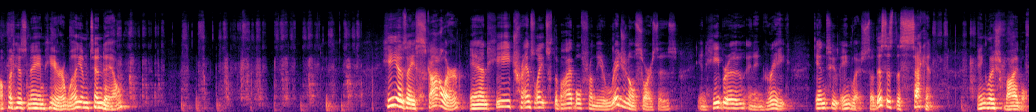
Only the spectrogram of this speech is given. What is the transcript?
I'll put his name here William Tyndale. He is a scholar and he translates the Bible from the original sources in Hebrew and in Greek into English. So this is the second English Bible.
